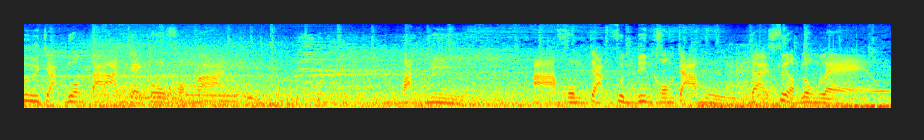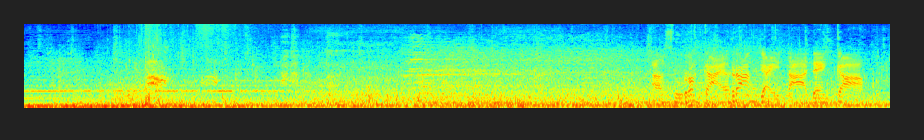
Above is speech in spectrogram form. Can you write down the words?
มือจากดวงตาอันใหญ่โตของมันบัดนี้อาคมจากฝุ่นดินของจ่าหมูได้เสื่อมลงแล้วอสุรกายร่างใหญ่ตาแดงกำ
